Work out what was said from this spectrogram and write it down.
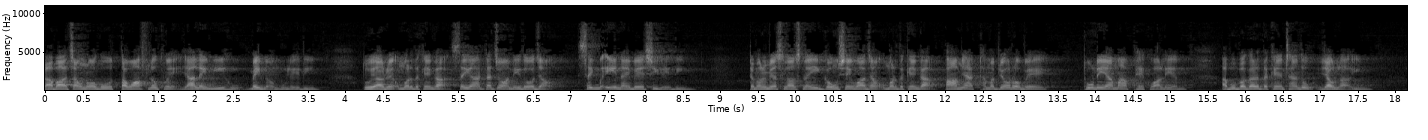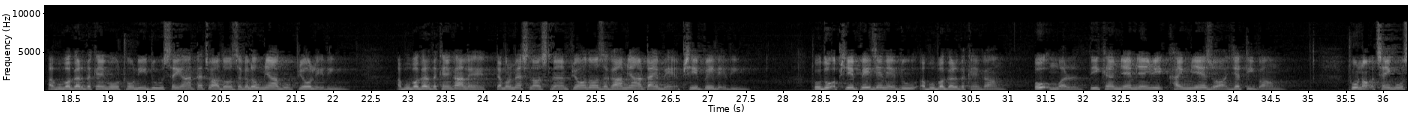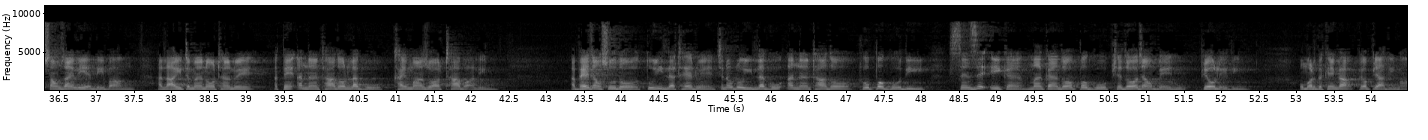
ကာဘာကျောင်းတော်ကိုတဝါဖ်လုပ်ခွင့်ရလိမ့်မည်ဟုမိန့်တော်မူလေသည်တို့ရတွင်အမရသခင်ကစိတ်အားတက်ကြွနေသောကြောင့် စိတ်မအေးနိုင်ပဲရှိလေသည်တမန်တော်မြတ်ဆလောစလန်၏ဂုံရှိန်ဝါကြောင့်အမရသခင်ကဘာမျှထမပြောတော့ပဲထိုနေရာမှဖယ်ခွာလျက်အဘူဘကာသခင်ထံသို့ရောက်လာ၏အဘူဘကာသခင်ကိုထိုနည်းတူစိတ်အားတက်ကြွသောစကားလုံးများကိုပြောလေသည်အဘူဘကာသခင်ကလည်းတမန်တော်မြတ်ဆလောစလန်ပြောသောစကားများအတိုင်းပင်အဖြေပေးလေသည်ထို့သောအဖြေပေးခြင်းနှင့်အတူအဘူဘကာသခင်ကအိုအမရတီခံမြဲမြဲ၍ခိုင်မြဲစွာယက်တည်ပါ ထို့နောက်အချိန်ကိုစောင့်ဆိုင်လျက်နေပါအလာဟီတမန်တော်ထံတွင်အသင်အနံထားသောလက်ကိုခိုင်မာစွာထားပါလိမ့်အဘဲကြောင့်ဆိုသောသူ၏လက်ထဲတွင်ကျွန်ုပ်တို့၏လက်ကိုအနံထားသော ထိုပုဂ္ဂိုလ်သည်စင်စစ်ဧကံမှန်ကန်သောပုဂ္ဂိုလ်ဖြစ်သောကြောင့်ပင်ဟုပြောလေသည်။အိုမာသခင်ကပြောပြသည်မှာ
